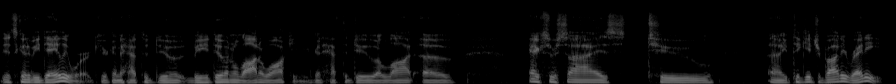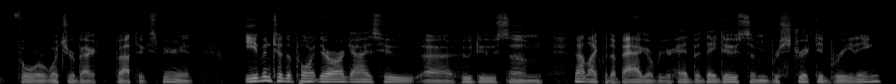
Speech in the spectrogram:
it's going to be daily work. You're going to have to do be doing a lot of walking. You're going to have to do a lot of exercise to uh, to get your body ready for what you're about, about to experience. Even to the point, there are guys who uh, who do some not like with a bag over your head, but they do some restricted breathing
